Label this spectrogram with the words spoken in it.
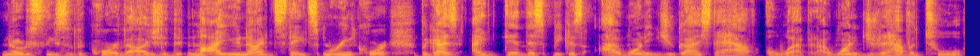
Notice these are the core values of my United States Marine Corps. But guys, I did this because I wanted you guys to have a weapon. I wanted you to have a tool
